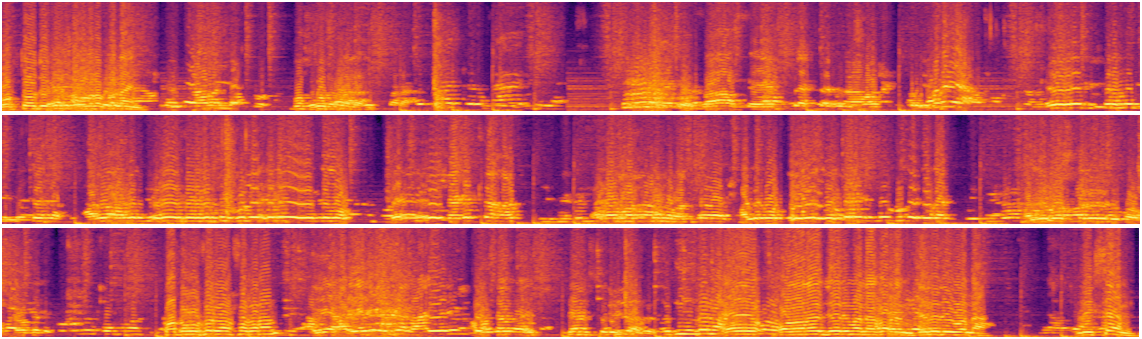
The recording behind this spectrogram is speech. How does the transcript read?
ভোক্তা অধিকার সংরক্ষণ আইন। কত বছর ব্যবসা করেন? জরিমানা করেন জেলে দিব না। লিখছেন?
